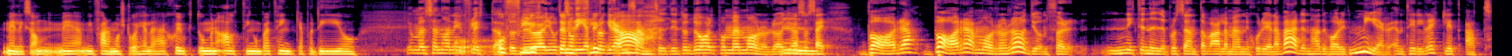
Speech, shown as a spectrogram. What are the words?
med, liksom, med min farmors då, hela den här sjukdomen och allting och börja tänka på det och Jo, men sen har ni flyttat och och, du har gjort och tre program ah. samtidigt och du har hållit på med morgonradio. Alltså så här, bara, bara morgonradion för 99 procent av alla människor i hela världen hade varit mer än tillräckligt att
